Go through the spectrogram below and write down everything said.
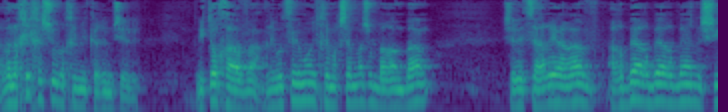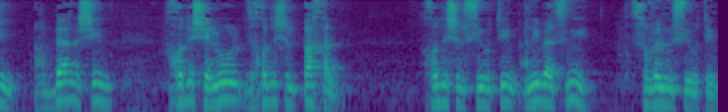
אבל הכי חשוב, אחים יקרים שלי, מתוך אהבה. אני רוצה ללמוד איתכם עכשיו משהו ברמב"ם, שלצערי הרב, הרבה הרבה הרבה אנשים, הרבה אנשים, חודש אלול זה חודש של פחד, חודש של סיוטים. אני בעצמי סובל מסיוטים.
